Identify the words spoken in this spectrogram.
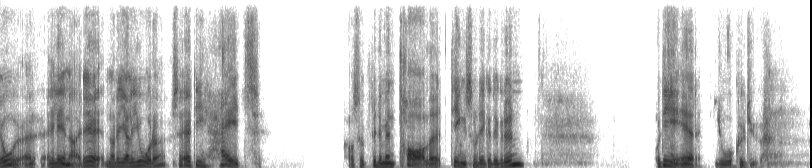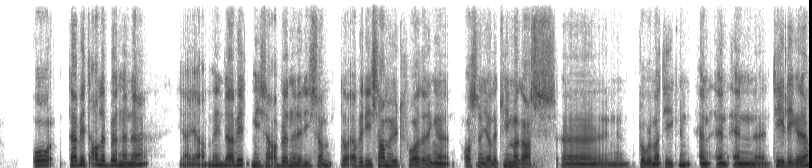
Jo, Helena, det, når det gjelder jorda, så er de helt altså fundamentale ting som ligger til grunn. Og det er jordkultur. Og da vet alle bøndene ja, ja, men da vet vi av bøndene de som, da er vi de samme utfordringene også når det gjelder klimagassproblematikken enn en, en tidligere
